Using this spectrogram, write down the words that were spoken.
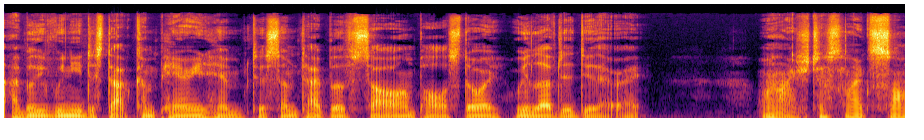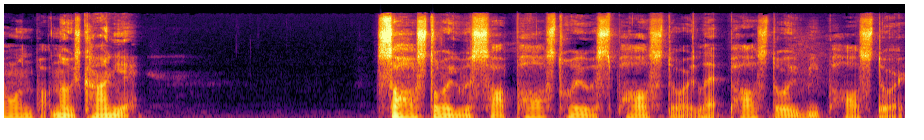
I believe we need to stop comparing him to some type of Saul and Paul story. We love to do that, right? Well, he's just like Saul and Paul. No, he's Kanye. Saul's story was Saul. Paul's story was Paul's story. Let Paul's story be Paul's story,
